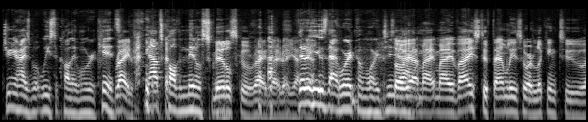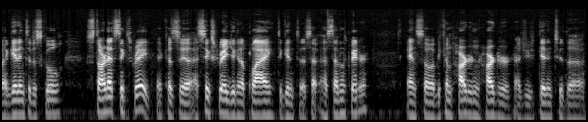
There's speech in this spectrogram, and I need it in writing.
junior high is what we used to call it when we were kids. Right, right. Now it's called the middle school. middle school. Right. Right. Right. Yeah. they don't yeah. use that word no more. Junior So high. yeah, my, my advice to families who are looking to uh, get into the school, start at sixth grade because uh, at sixth grade you can apply to get into a, se- a seventh grader, and so it becomes harder and harder as you get into the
